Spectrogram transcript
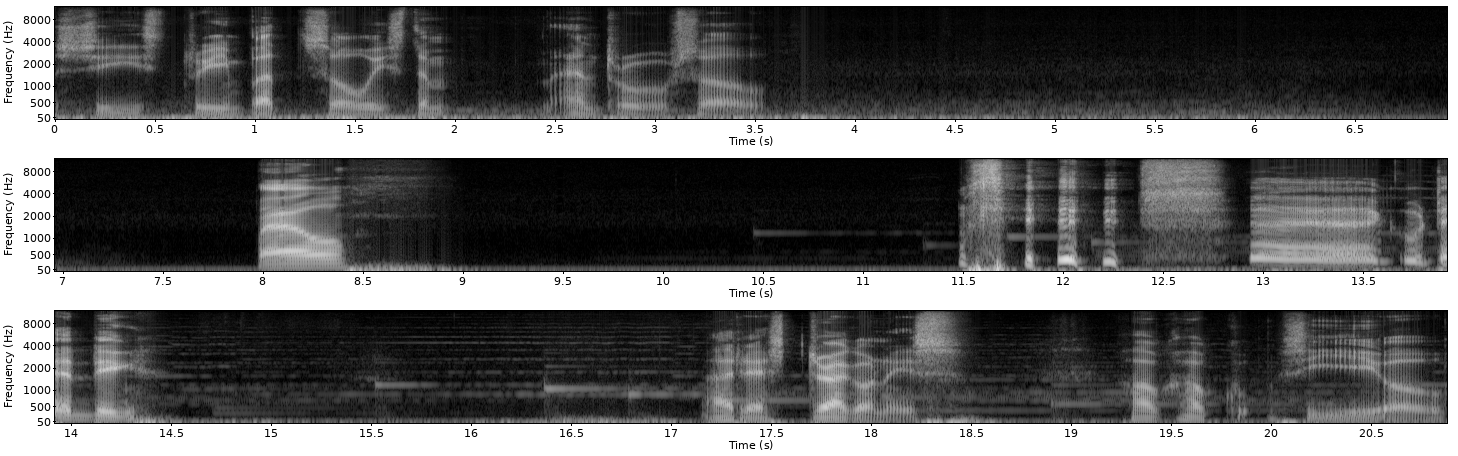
She's Dream, but so is the Andrew, so... Well... Eh, good ending. Arrest Dragon is... How, how, CEO...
